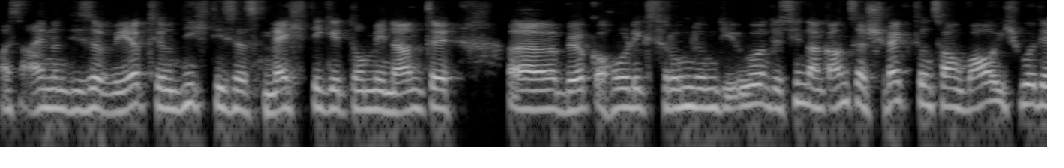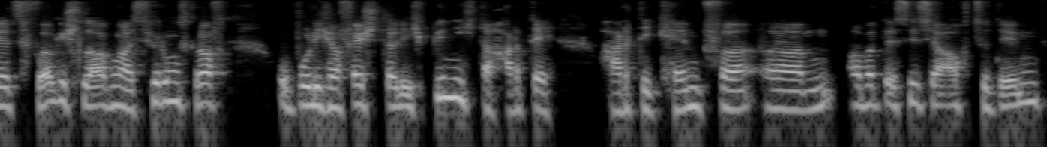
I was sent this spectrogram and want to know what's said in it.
als einen dieser Werte und nicht dieses mächtige, dominante äh, Workaholics rund um die Uhr. Und die sind dann ganz erschreckt und sagen, wow, ich wurde jetzt vorgeschlagen als Führungskraft, obwohl ich auch feststelle, ich bin nicht der harte, harte Kämpfer. Ähm, aber das ist ja auch zudem,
